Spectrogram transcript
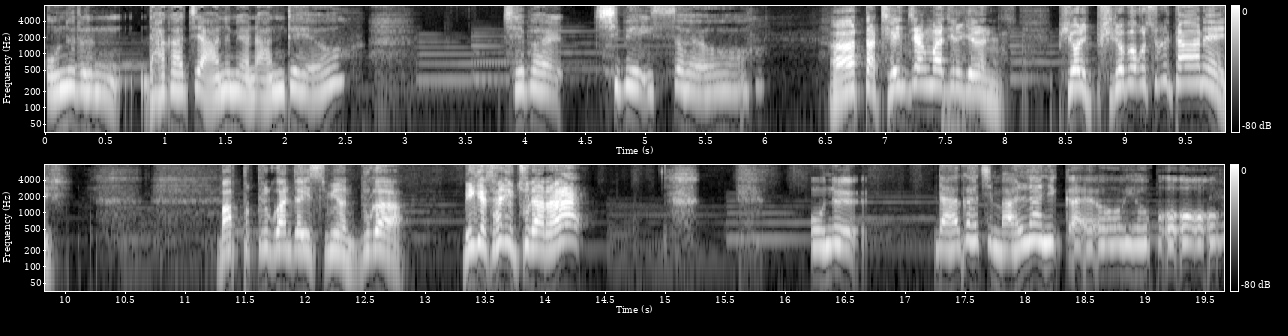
오늘은 나가지 않으면 안 돼요? 제발 집에 있어요. 아따 젠장 맞을견 별 빌어먹을 소리 다 하네. 맞붙들고 앉아 있으면 누가 미개 살릴 줄 알아? 오늘 나가지 말라니까요, 여보.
